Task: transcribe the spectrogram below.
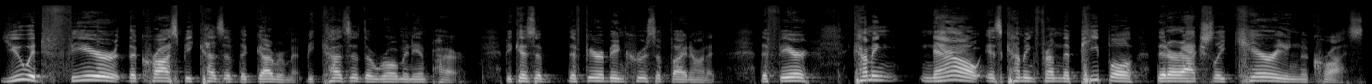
you would fear the cross because of the government because of the roman empire because of the fear of being crucified on it the fear coming now is coming from the people that are actually carrying the cross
